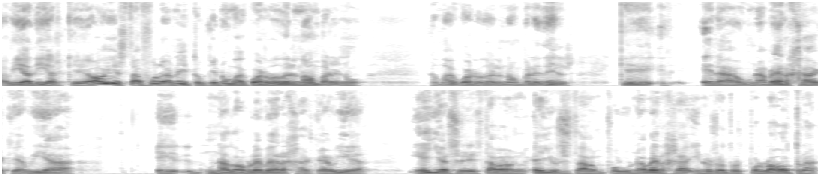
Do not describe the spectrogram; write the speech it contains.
había días que hoy está fulanito, que no me acuerdo del nombre, no, no me acuerdo del nombre de él, que era una verja que había, eh, una doble verja que había, ellas estaban, ellos estaban por una verja y nosotros por la otra,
